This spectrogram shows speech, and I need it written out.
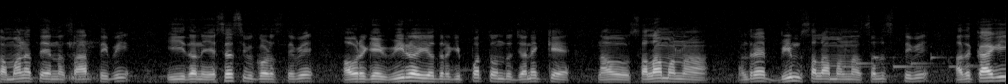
ಸಮಾನತೆಯನ್ನು ಸಾರ್ತೀವಿ ಇದನ್ನು ಯಶಸ್ವಿಗೊಳಿಸ್ತೀವಿ. ಅವರಿಗೆ ವೀರ ಯೋಧರಿಗೆ ಇಪ್ಪತ್ತೊಂದು ಜನಕ್ಕೆ ನಾವು ಸಲಾಮನ್ನು, ಅಂದರೆ ಭೀಮ್ ಸಲಾಮನ್ನು ಸಲ್ಲಿಸ್ತೀವಿ. ಅದಕ್ಕಾಗಿ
